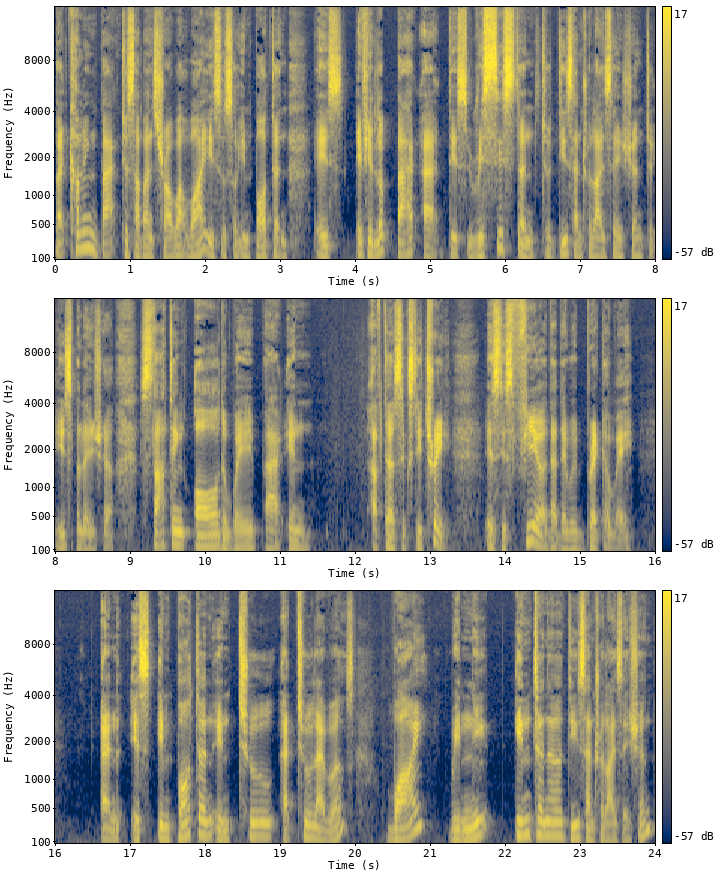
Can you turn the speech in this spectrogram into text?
But coming back to Sabah and Sarawak, why it's also important is if you look back at this resistance to decentralization to East Malaysia, starting all the way back in after 63, is this fear that they will break away. And it's important in two at two levels. Why we need internal decentralization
